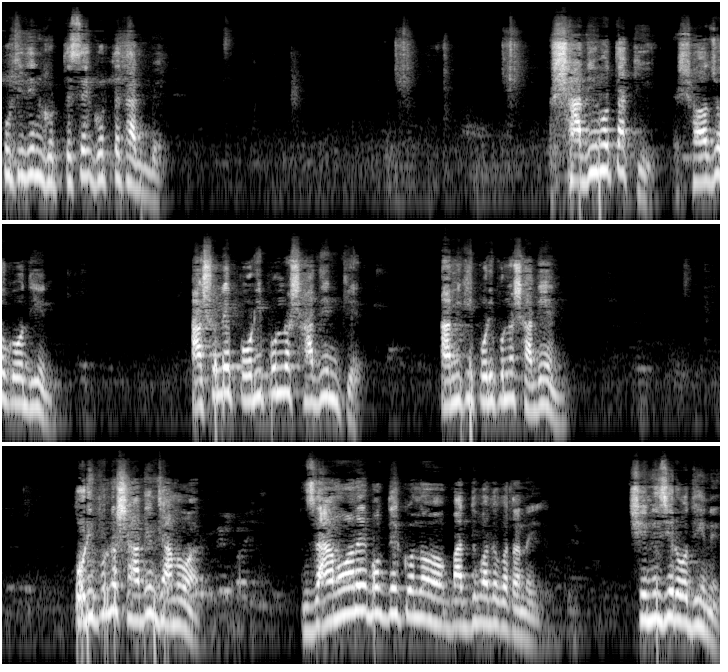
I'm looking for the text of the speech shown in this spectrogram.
প্রতিদিন ঘটতেছে, ঘটতে থাকবে। স্বাধীনতা কি? সহযোগ অধীন। আসলে পরিপূর্ণ স্বাধীন কে? আমি কি পরিপূর্ণ স্বাধীন? পরিপূর্ণ স্বাধীন জানোয়ার। জানোয়ারের মধ্যে কোনো বাধ্যবাধকতা নেই। সে নিজের অধীনে।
